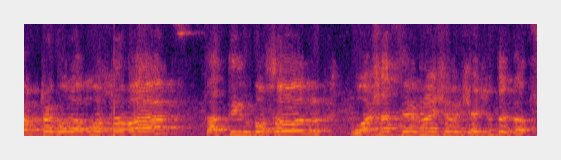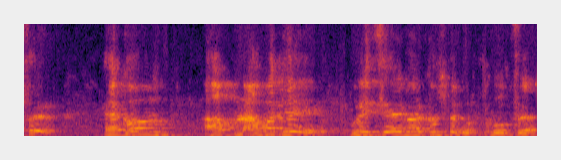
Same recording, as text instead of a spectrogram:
ডক্টর গোলাম মোস্তফা তার তিন বছর ওয়াসার চেয়ারম্যান হিসেবে শেষ হতে যাচ্ছে। এখন আমাকে উনি চেয়ারম্যান খুঁজতে করতে বলছেন,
